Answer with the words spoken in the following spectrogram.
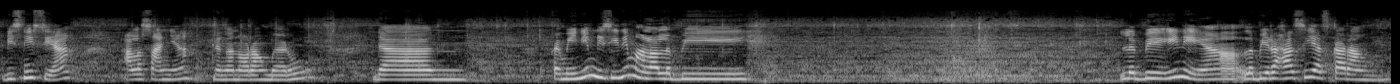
bisnis ya. Alasannya dengan orang baru. Dan feminim di sini malah lebih lebih ini ya lebih rahasia sekarang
